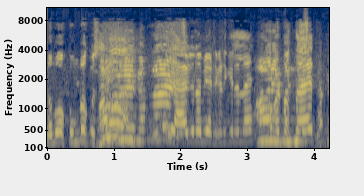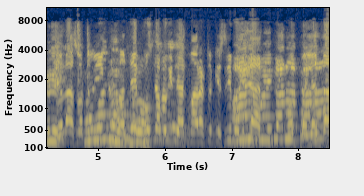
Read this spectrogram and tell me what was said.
नमो कुंभ कुस्ती आयोजन आम्ही या ठिकाणी केलेलं आहे. आपण बघतायत. मला असं वाटतं मी अनेक कुस्त्या बघितल्यात. महाराष्ट्र केसरी बघितल्यात. पहिल्यांदा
